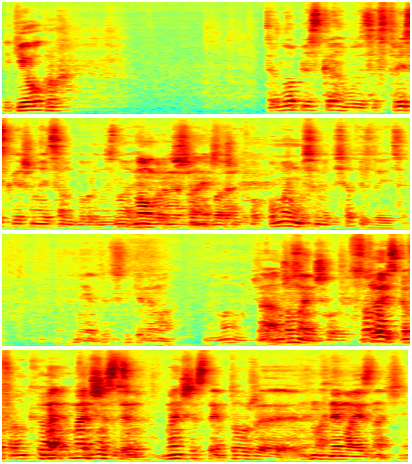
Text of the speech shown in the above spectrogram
Який округ? Тернопільська, вулиця Стрийська, я ще навіть сам добре не знаю. Номер не? По- По-моєму, 70-й, здається. Ні, тут стільки нема. Нема. Може, то менше. Ну, Стрийська, Франка. Мен- Менше з тим, менше з тим, то вже немає, немає значення.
